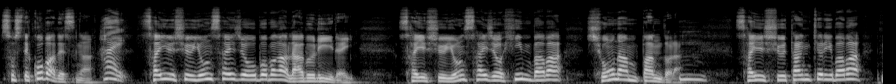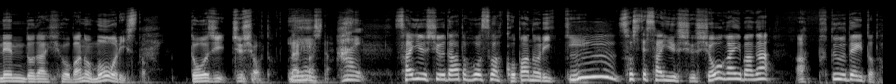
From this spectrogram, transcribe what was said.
そして古馬ですが、はい。最優秀4歳以上牡馬がラブリーデイ。最優秀4歳以上牝馬は湘南パンドラ、最優秀短距離馬は年度代表馬のモーリスと同時受賞となりました、えーはい最優秀ダートホースはコパノリッキー、うん。そして最優秀障害馬がアップトゥーデイトと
